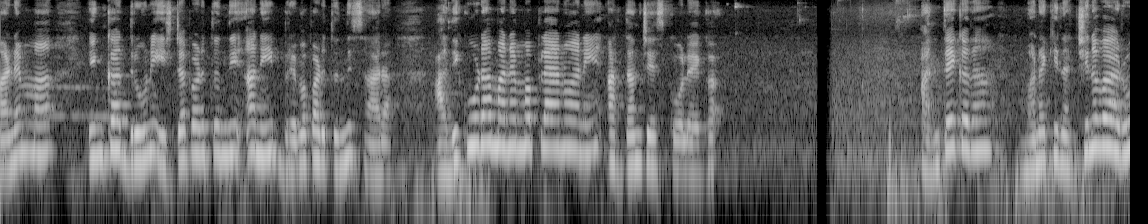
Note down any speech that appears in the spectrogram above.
మనెమ్మ ఇంకా ధ్రువుని ఇష్టపడుతుంది అని భ్రమపడుతుంది సారా. అది కూడా మనెమ్మ ప్లాను అని అర్థం చేసుకోలేక. అంతే కదా మనకి నచ్చిన వారు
